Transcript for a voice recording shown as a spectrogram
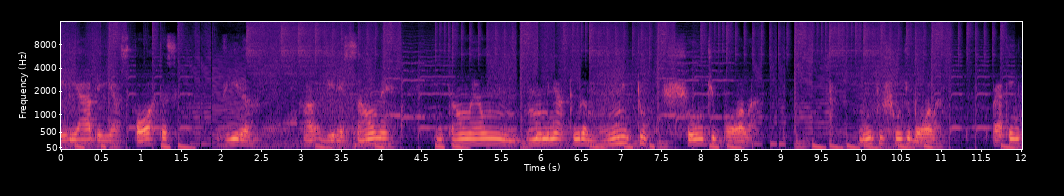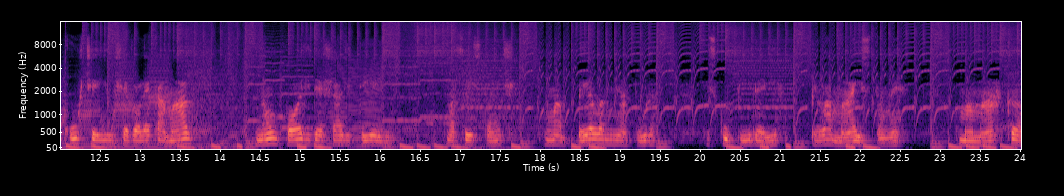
Ele abre aí as portas, vira a direção, né? Então é um, uma miniatura muito show de bola. Muito show de bola. Para quem curte aí o Chevrolet Camaro, não pode deixar de ter aí na sua estante uma bela miniatura esculpida aí pela Maiston, né? Uma marca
